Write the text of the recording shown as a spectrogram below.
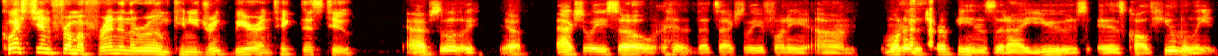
question from a friend in the room. Can you drink beer and take this too? Absolutely. Yep. Actually, so that's actually funny. Um, one of the terpenes that I use is called humulene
